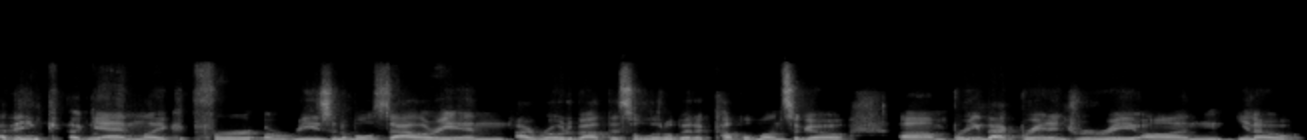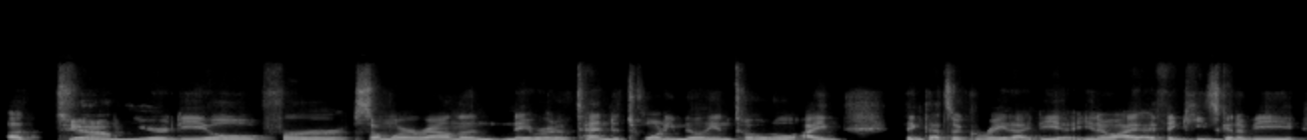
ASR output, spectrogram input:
I think again, mm-hmm. like for a reasonable salary, and I wrote about this a little bit a couple months ago. Um, bringing back Brandon Drury on you know a two year yeah. deal for somewhere around the neighborhood of 10 to 20 million total. I think that's a great idea. You know, I, I think he's going to be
